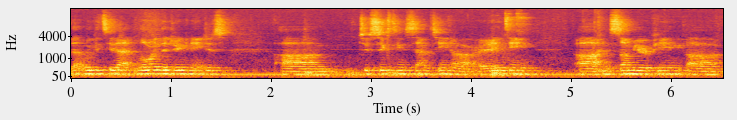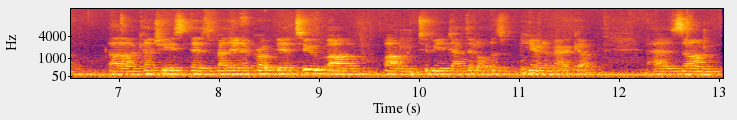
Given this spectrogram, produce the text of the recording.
that we can see that lowering the drinking ages um, to 16, 17, or 18 uh, in some European uh, uh, countries is rather inappropriate to um, um, to be adapted here in America, as um,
